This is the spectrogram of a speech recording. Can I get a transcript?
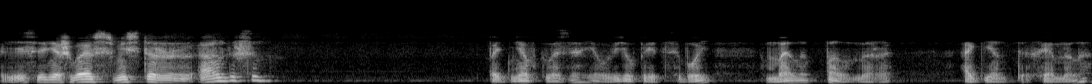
«Если не ошибаюсь, мистер Андерсон?» Подняв глаза, я увидел перед собой Мэла Палмера, агента Хэммела,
